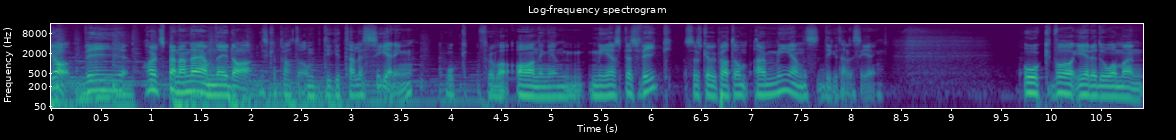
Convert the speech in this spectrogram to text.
Ja, vi har ett spännande ämne idag. Vi ska prata om digitalisering och för att vara aningen mer specifik så ska vi prata om arméns digitalisering. Och vad är det då man,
